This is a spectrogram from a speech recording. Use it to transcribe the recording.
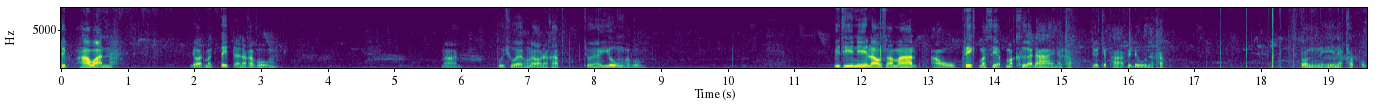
สิบห้าวัน ยอดมันติดแล้วนะครับผมนั่นผู้ช่วยของเรานะครับ ช่วยให้ยุ่งครับผม วิธีนี้เราสามารถเอาพริกมาเสียบมะเขือได้นะครับ เดี๋ยวจะพาไปดูนะครับต้นนี้นะครับผม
